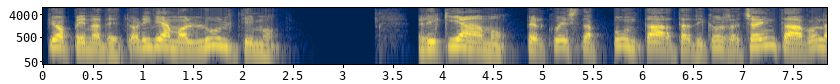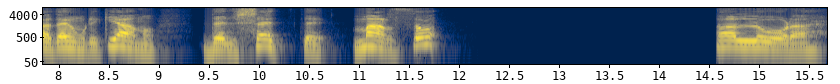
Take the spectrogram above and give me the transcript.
che ho appena detto. Arriviamo all'ultimo richiamo per questa puntata di cosa c'è in tavola ed è un richiamo del 7 marzo. Allora,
